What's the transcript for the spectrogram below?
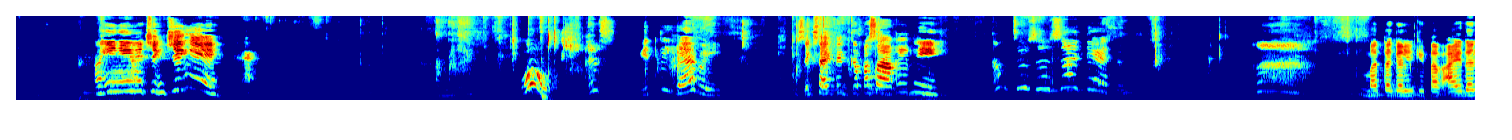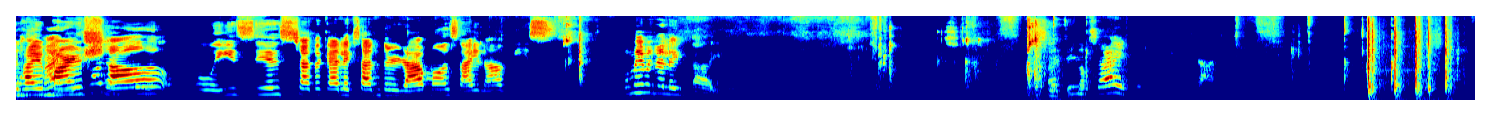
Ang ingay ni Ching Ching eh! This is really heavy. Mas excited ka pa sa akin eh. I'm too excited. Matagal kitang idol. Hi, Marshall! Oasis, shoutout kay Alexander Ramos, hi, Lavis. Kung may magla-live tayo. What's inside? In that.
